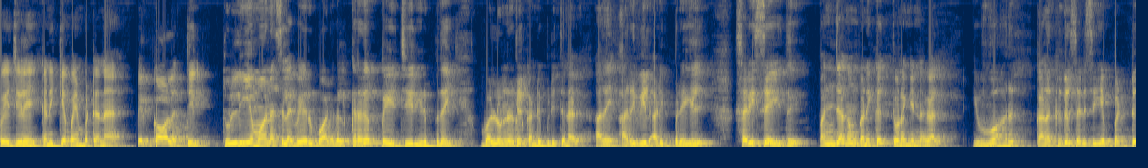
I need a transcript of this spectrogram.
பெயர்ச்சிகளை கணிக்க பயன்பட்டன. பிற்காலத்தில் துல்லியமான சில வேறுபாடுகள் கிரக பெயர்ச்சியில் இருப்பதை வல்லுநர்கள் கண்டுபிடித்தனர். அதை அறிவியல் அடிப்படையில் சரி செய்து பஞ்சாங்கம் கணிக்கத் தொடங்கினார்கள். இவ்வாறு கணக்குகள் சரி செய்யப்பட்டு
